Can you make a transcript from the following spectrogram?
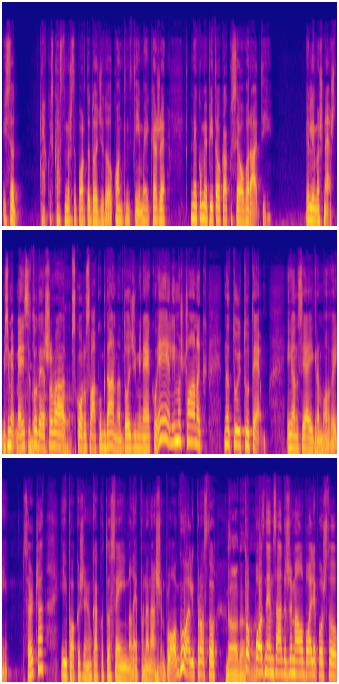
I sad neko iz customer supporta dođe do content tima i kaže, neko me je pitao kako se ovo radi. Jel imaš nešto? Mislim, meni se to dešava skoro svakog dana. Dođe mi neko, e, jel imaš članak na tu i tu temu? I onda se ja igram ovaj searcha i pokažem im kako to sve ima lepo na našem blogu, ali prosto Da, da, po- da. poznajem sadržaj malo bolje pošto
